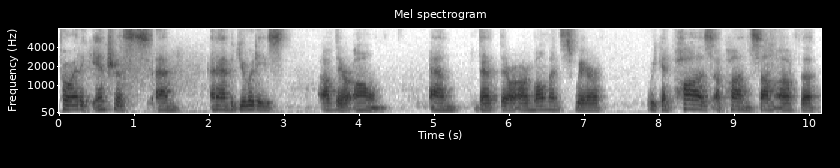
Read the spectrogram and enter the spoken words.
poetic interests and, and ambiguities of their own, and that there are moments where we can pause upon some of the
